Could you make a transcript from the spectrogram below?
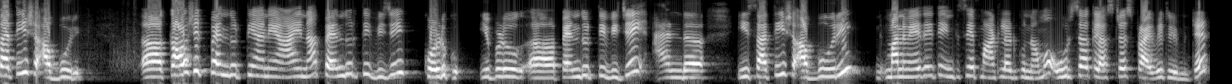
సతీష్ అబ్బూరి. కౌశిక్ పెందుర్తి అనే ఆయన పెందుర్తి విజయ్ కొడుకు. ఇప్పుడు పెందుర్తి విజయ్ అండ్ ఈ సతీష్ అబ్బూరి మనం ఏదైతే ఇంతసేపు మాట్లాడుకున్నామో ఉర్సా క్లస్టర్స్ ప్రైవేట్ లిమిటెడ్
